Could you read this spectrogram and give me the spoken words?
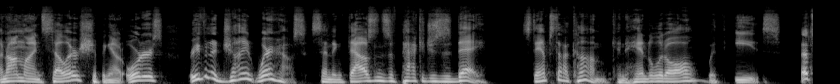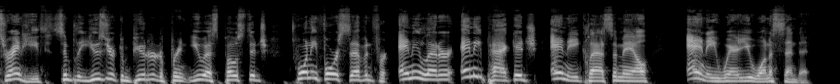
an online seller shipping out orders, or even a giant warehouse sending thousands of packages a day. Stamps.com can handle it all with ease. That's right, Heath. Simply use your computer to print U.S. postage 24 7 for any letter, any package, any class of mail, anywhere you want to send it.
